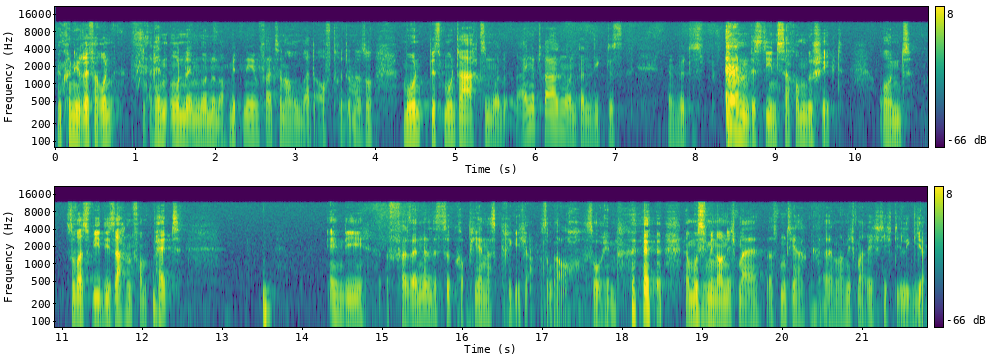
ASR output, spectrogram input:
Wir können die Referentenrunde im Grunde noch mitnehmen, falls da noch irgendwas auftritt oder so. Mond, bis Montag 18 Uhr eingetragen und dann liegt es, dann wird es bis Dienstag rumgeschickt. Und sowas wie die Sachen vom Pad in die Versendeliste kopieren, das kriege ich sogar auch so hin. da muss ich mir noch nicht mal, das muss ich ja äh, noch nicht mal richtig delegieren.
